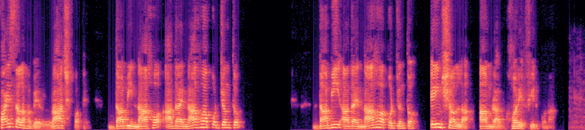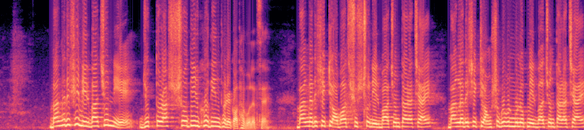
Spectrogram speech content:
ফয়সালা হবে রাজপথে। দাবি না হওয়া আদায় না হওয়া পর্যন্ত। দাবি আদায় না হওয়া পর্যন্ত ইনশাল্লাহ আমরা ঘরে ফিরব না। বাংলাদেশের নির্বাচন নিয়ে যুক্তরাষ্ট্র দীর্ঘদিন ধরে কথা বলেছে। বাংলাদেশে একটি অবাধ সুষ্ঠু নির্বাচন তারা চায়, বাংলাদেশে একটি অংশগ্রহণমূলক নির্বাচন তারা চায়,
